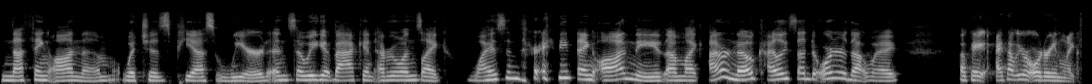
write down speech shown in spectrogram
nothing on them, which is PS weird. And so we get back and everyone's like, why isn't there anything on these? I'm like, I don't know. Kylie said to order that way. Okay, I thought we were ordering like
